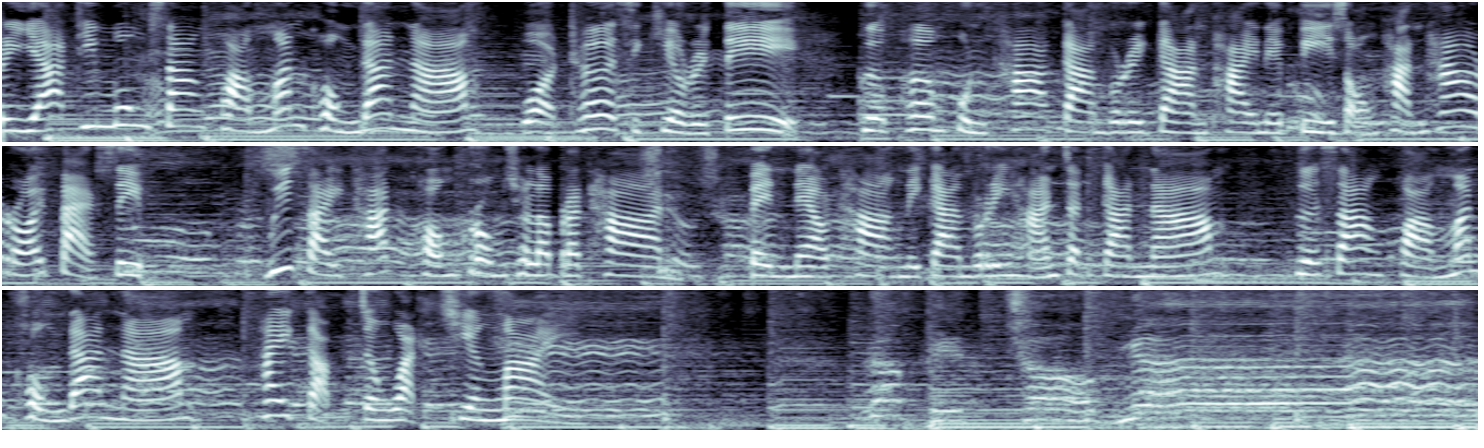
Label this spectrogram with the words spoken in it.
ริยะที่มุ่งสร้างความมั่นคงด้านน้ำ Water Security เพื่อเพิ่มคุณค่าการบริการภายในปี 2580 วิสัยทัศน์ของกรมชลประทาน เป็นแนวทางในการบริหารจัดการน้ำเพื่อสร้างความมั่นคงด้านน้ำให้กับจังหวัดเชียงใหม่ รับผิดชอบงาน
